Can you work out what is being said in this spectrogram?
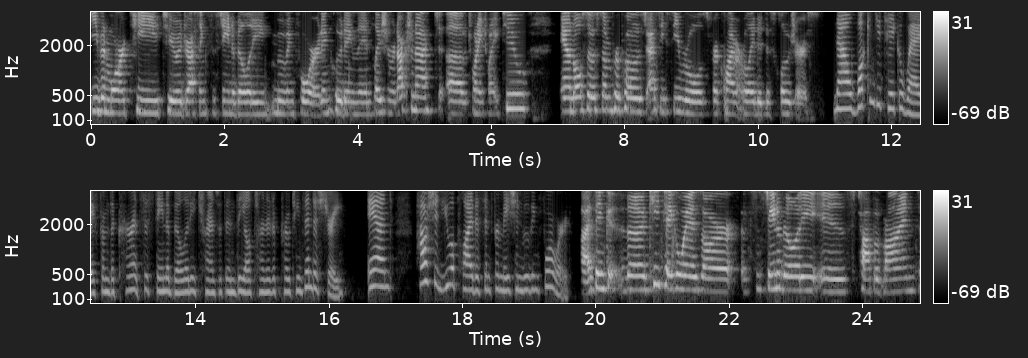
even more key to addressing sustainability moving forward, including the Inflation Reduction Act of 2022 and also some proposed SEC rules for climate related disclosures. Now, what can you take away from the current sustainability trends within the alternative proteins industry? And how should you apply this information moving forward? I think the key takeaways are sustainability is top of mind,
